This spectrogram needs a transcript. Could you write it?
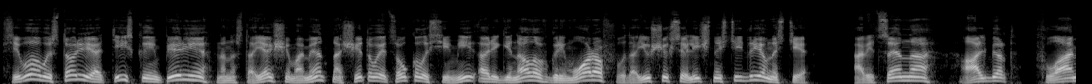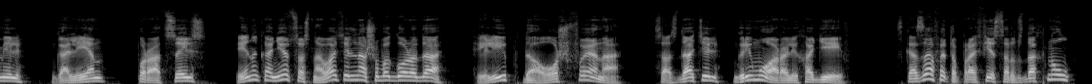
Всего в истории Аттийской империи на настоящий момент насчитывается около семи оригиналов гримуаров выдающихся личностей древности — Авиценна, Альберт, Фламель, Гален, Парацельс и, наконец, основатель нашего города Филипп Даош Фена, создатель гримуара Лиходеев. Сказав это, профессор вздохнул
